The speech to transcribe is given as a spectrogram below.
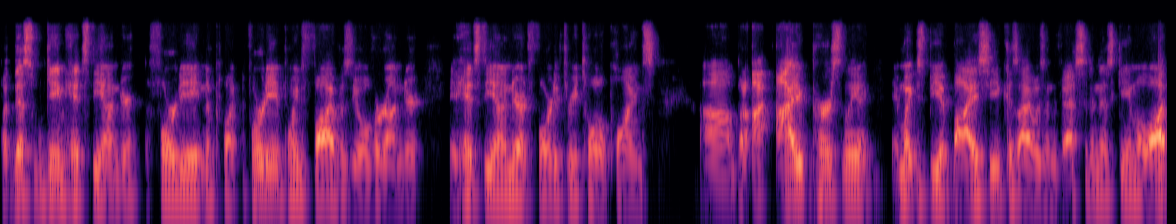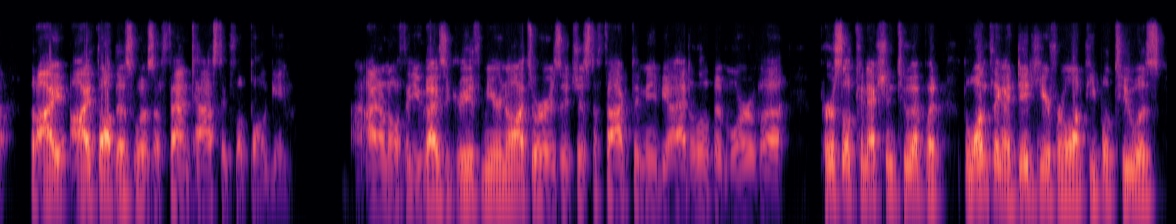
But this game hits the under. The 48 and 48.5 was the over under. It hits the under at 43 total points. Um, but I, I personally, it might just be a biasy because I was invested in this game a lot. But I, I thought this was a fantastic football game. I, I don't know if you guys agree with me or not, or is it just the fact that maybe I had a little bit more of a personal connection to it? But the one thing I did hear from a lot of people too was,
